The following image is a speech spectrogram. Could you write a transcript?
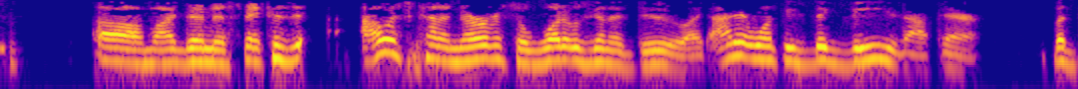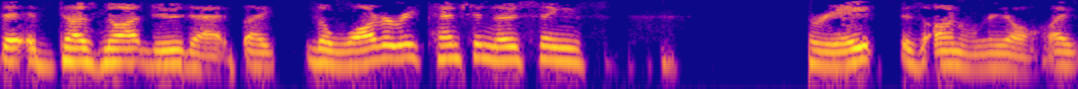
oh my goodness, man, because I was kind of nervous of what it was going to do. Like, I didn't want these big V's out there, but the, it does not do that. Like the water retention, those things create is unreal. Like,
